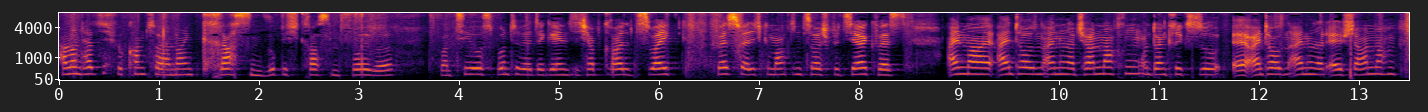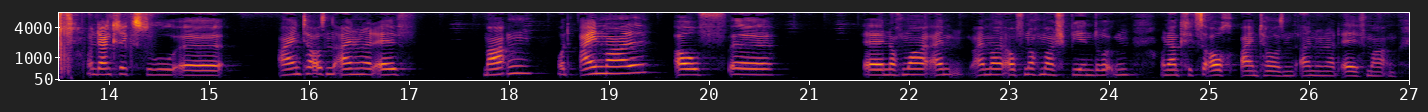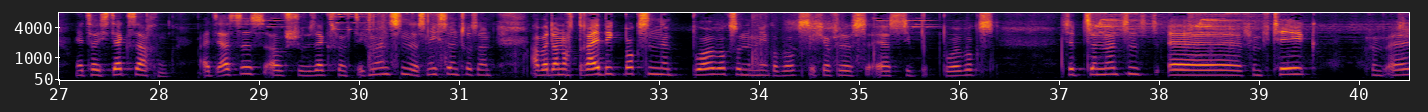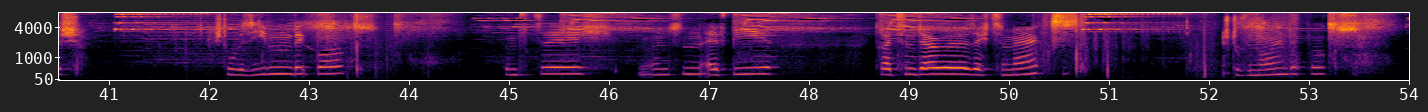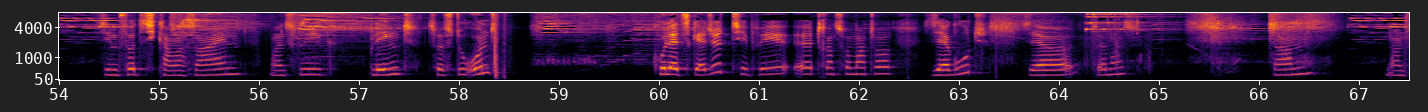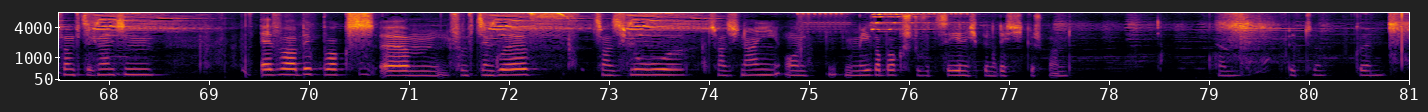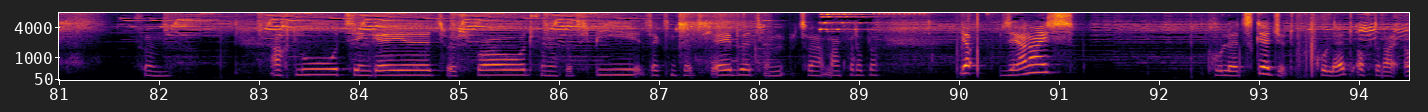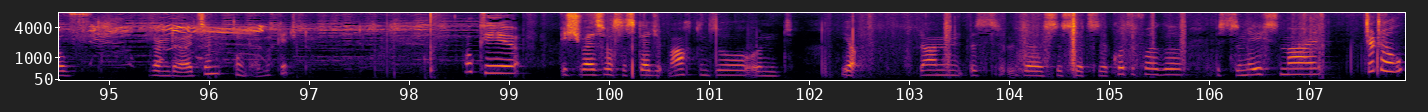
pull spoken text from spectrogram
Hallo und herzlich willkommen zu einer neuen krassen, wirklich krassen Folge von Theos bunte Welt der Games. Ich habe gerade zwei Quests fertig gemacht und zwar Spezialquests. Einmal 1100 Schaden machen und dann kriegst du äh, 1111 Schaden machen und dann kriegst du äh, 1111 Marken und einmal auf äh, äh, nochmal ein, einmal auf nochmal spielen drücken und dann kriegst du auch 1111 Marken. Und jetzt habe ich sechs Sachen. Als erstes auf Stufe 56 Münzen, das ist nicht so interessant. Aber dann noch drei Big Boxen, eine Brawlbox und eine Megabox. Ich hoffe, das erst die Brawlbox. 17 Münzen, äh, 5 Tick, 5 Ash. Stufe 7 Big Box. 50 Münzen, 11 B. 13 Daryl, 16 Max. Stufe 9 Big Box. 47 kann was sein. 9 Squeak. Blinkt. 12 du und. Colette's Gadget. TP-Transformator. Sehr gut. Sehr, sehr nice. Dann 59 Münzen. 11er Big Box. Ähm, 15 Griff. 20 Lu. 20 Nani. Und Megabox Stufe 10. Ich bin richtig gespannt. Komm, bitte. Gönn. 5. 8 Lu, 10 Gale, 12 Sprout, 45 B, 46 A-Bit, 200 Mark Verdoppler. Ja, sehr nice. Colette's Gadget. Colette auf, 3, auf Rang 13 und einfach Gadget. Okay, ich weiß, was das Gadget macht und so und ja, dann ist das ist jetzt eine kurze Folge. Bis zum nächsten Mal. Ciao, ciao.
